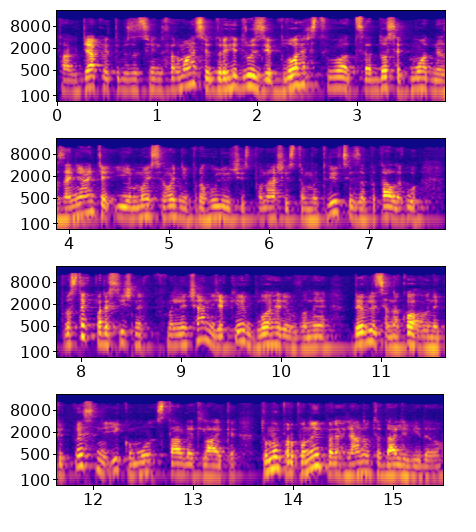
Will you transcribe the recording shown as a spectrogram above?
Так, дякую тобі за цю інформацію. Дорогі друзі, блогерство це досить модне заняття, і ми сьогодні, прогулюючись по нашій 100-метрівці, запитали у простих пересічних хмельничан, яких блогерів вони дивляться, на кого вони підписані і кому ставлять лайки. Тому пропоную переглянути далі відео.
